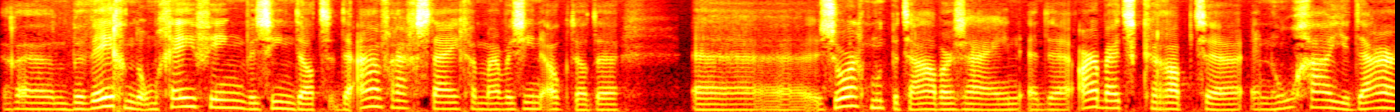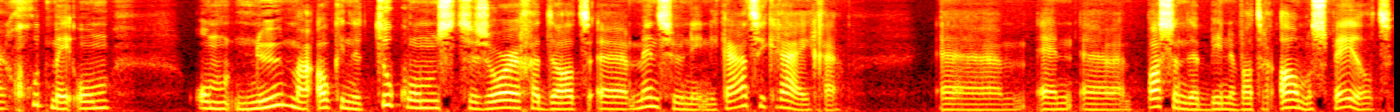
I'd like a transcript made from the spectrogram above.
uh, bewegende omgeving. We zien dat de aanvraag stijgen, maar we zien ook dat de uh, zorg moet betaalbaar zijn, de arbeidskrapte. En hoe ga je daar goed mee om om nu, maar ook in de toekomst te zorgen dat uh, mensen hun indicatie krijgen. Um, en uh, passende binnen wat er allemaal speelt.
